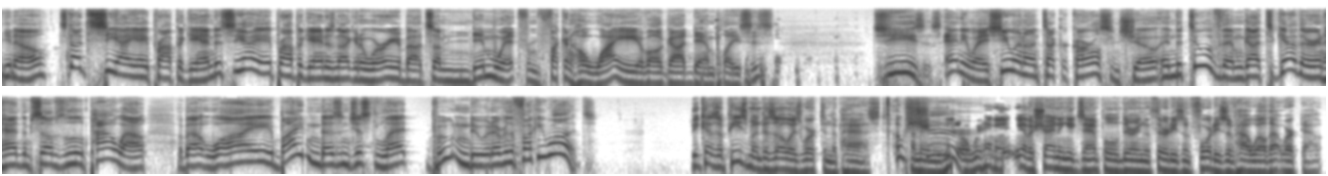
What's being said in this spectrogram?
You know, it's not CIA propaganda. CIA propaganda is not going to worry about some nimwit from fucking Hawaii of all goddamn places. Jesus. Anyway, she went on Tucker Carlson's show, and the two of them got together and had themselves a little powwow about why Biden doesn't just let Putin do whatever the fuck he wants. because appeasement has always worked in the past. Oh, I mean, you sure. know, we have a we have a shining example during the 30s and 40s of how well that worked out.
